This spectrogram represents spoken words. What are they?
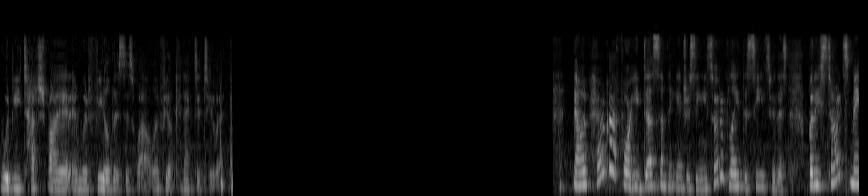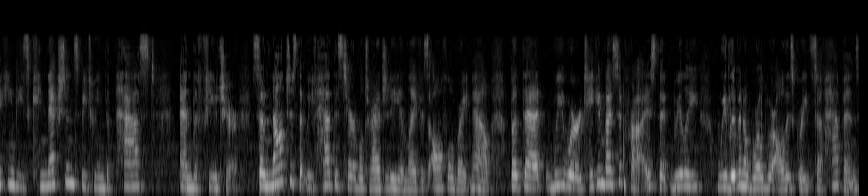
would be touched by it and would feel this as well and feel connected to it. Now, in paragraph four, he does something interesting. He sort of laid the seeds for this, but he starts making these connections between the past and the future. So, not just that we've had this terrible tragedy and life is awful right now, but that we were taken by surprise, that really we live in a world where all this great stuff happens,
